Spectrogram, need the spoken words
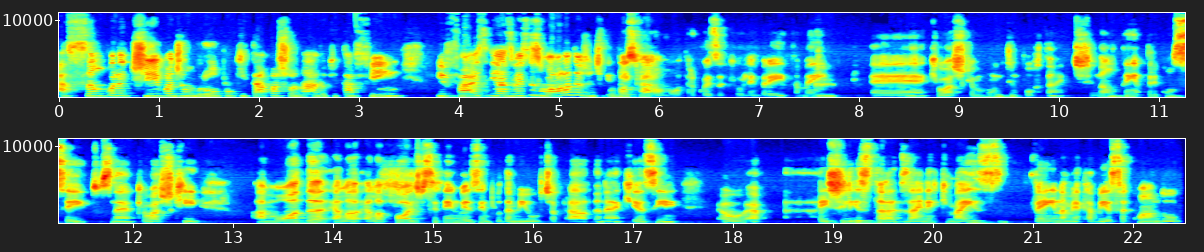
ação coletiva de um grupo que está apaixonado, que está afim e faz. E às vezes rola da gente publicar. E posso falar uma outra coisa que eu lembrei também? É, que eu acho que é muito importante. Não tenha preconceitos, né? Que eu acho que a moda, ela, ela pode. Você tem o um exemplo da Miúcha Prada, né? Que assim. É, é a estilista, a designer que mais vem na minha cabeça quando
